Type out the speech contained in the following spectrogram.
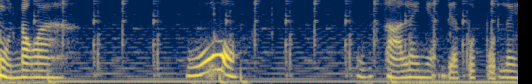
หมุนออกมาโอ้โหสารอะไรเนี่ย เดือดปุดๆเลย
